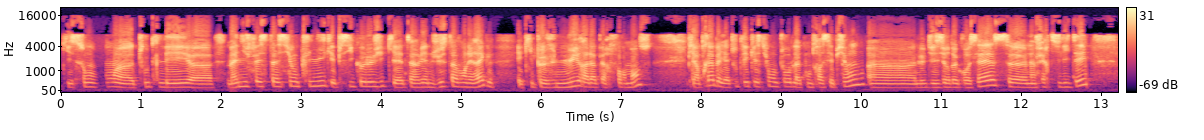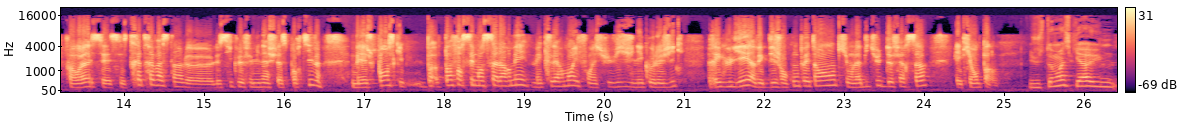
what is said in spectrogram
qui sont euh, toutes les euh, manifestations cliniques et psychologiques qui interviennent juste avant les règles et qui peuvent nuire à la performance. Puis après, bah, il y a toutes les questions autour de la contraception, euh, le désir de grossesse, l'infertilité. Enfin voilà, c'est très très vaste hein, le, le, cycle féminin chez la sportive. Mais je pense qu'il pas, pas forcément s'alarmer, mais clairement il faut un suivi gynécologique régulier avec des gens compétents qui ont l'habitude de faire ça et qui en parlent. Justement, est-ce qu'il y a une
